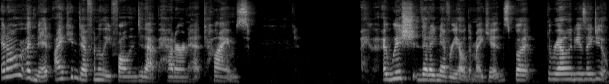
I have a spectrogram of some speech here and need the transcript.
and I'll admit, I can definitely fall into that pattern at times. I, I wish that I never yelled at my kids, but the reality is I do.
